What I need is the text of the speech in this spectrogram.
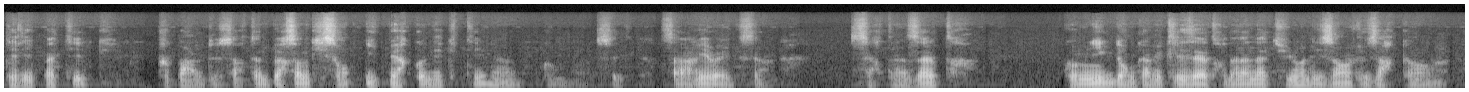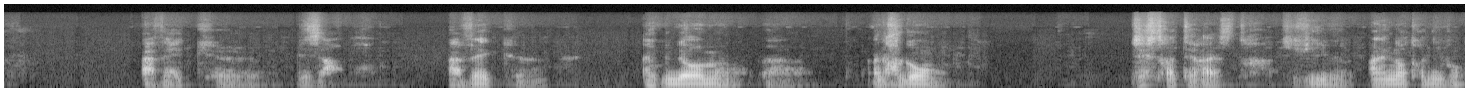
télépathique. Je parle de certaines personnes qui sont hyper connectées. Hein, comme ça arrive avec certains êtres. Communiquent donc avec les êtres de la nature, les anges, les archanges, avec euh, les arbres, avec euh, un gnome, euh, un dragon, extraterrestres qui vivent à un autre niveau.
